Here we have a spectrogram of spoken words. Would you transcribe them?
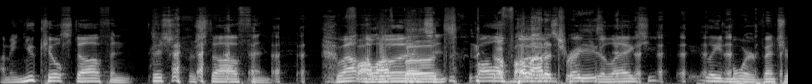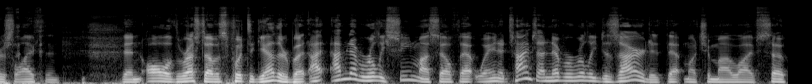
I mean, you kill stuff and fish for stuff and go out Fall in the woods boats. and fall off Fall out of boats, break trees. your legs. You lead a more adventurous life than than all of the rest of us put together. But I, I've never really seen myself that way, and at times I never really desired it that much in my life. So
